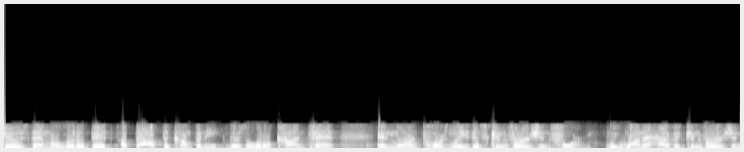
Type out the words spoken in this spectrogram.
shows them a little bit about the company. There's a little content, and more importantly, this conversion form. We want to have a conversion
